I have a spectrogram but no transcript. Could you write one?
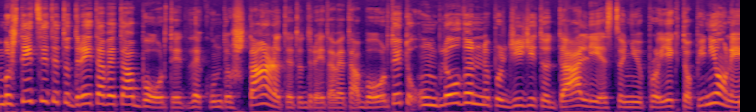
Mbështetësit e të drejtave të abortit dhe kundërshtarët e të drejtave të abortit u mblodhën në përgjigje të daljes të një projekt-opinioni,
